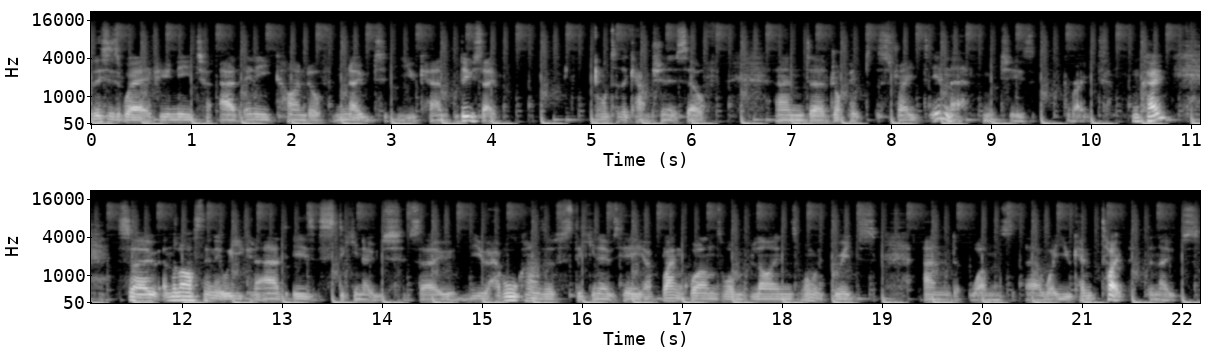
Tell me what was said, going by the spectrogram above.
so this is where if you need to add any kind of note you can do so onto the caption itself and uh, drop it straight in there, which is great. Okay, so and the last thing that you can add is sticky notes. So you have all kinds of sticky notes here. You have blank ones, one with lines, one with grids, and ones uh, where you can type the notes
